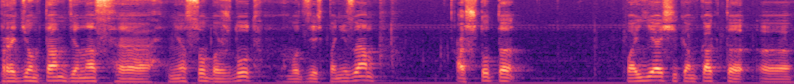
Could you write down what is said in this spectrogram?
пройдем там, где нас не особо ждут. Вот здесь по низам. А что-то по ящикам как-то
